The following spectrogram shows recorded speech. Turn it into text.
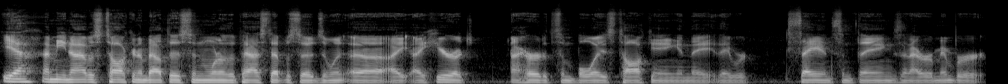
Yeah, I mean, I was talking about this in one of the past episodes, and when uh, I, I hear, a, I heard some boys talking, and they they were saying some things, and I remember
